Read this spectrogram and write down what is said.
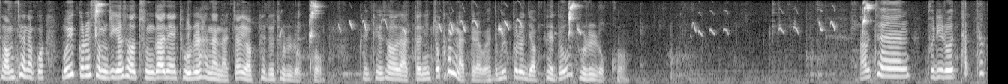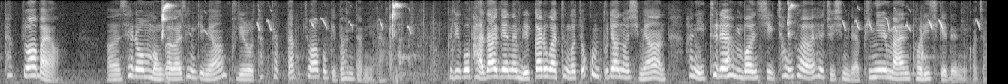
저 엄청나고 모이그릇이 움직여서 중간에 돌을 하나 놨죠? 옆에도 돌을 놓고 그렇게 해서 놨더니 조금 놨더라고요. 물그릇 옆에도 돌을 놓고 아무튼 부리로 탁탁탁 쪼아봐요. 어, 새로운 뭔가가 생기면 부리로 탁탁탁 쪼아보기도 한답니다. 그리고 바닥에는 밀가루 같은 거 조금 뿌려 놓으시면 한 이틀에 한 번씩 청소해 주시면 돼요. 비닐만 버리시게 되는 거죠.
